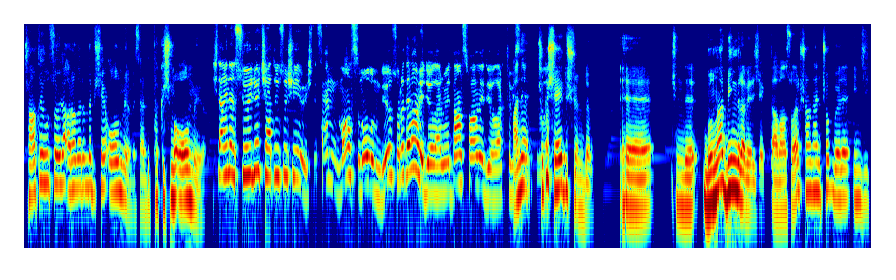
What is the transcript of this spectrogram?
Çağatay Ulusoy'la aralarında bir şey olmuyor mesela. Bir takışma olmuyor. İşte aynen söylüyor Çağatay Ulusoy şey diyor işte sen malsın oğlum diyor. Sonra devam ediyorlar böyle dans falan ediyorlar. Twist Hani yapıyorlar. çünkü şey düşündüm. Ee, şimdi bunlar bin lira verecekti avans olarak. Şu an hani çok böyle incik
